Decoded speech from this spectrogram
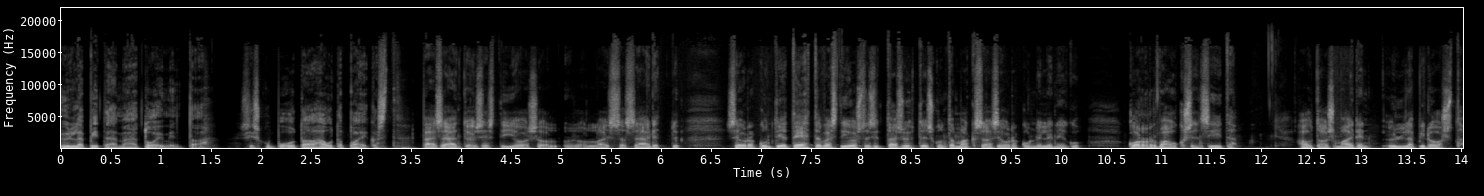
ylläpitämää toimintaa? Siis kun puhutaan hautapaikasta. Pääsääntöisesti joo, se on, on laissa säädetty seurakuntien tehtävästi, joista sitten taas yhteiskunta maksaa seurakunnille niin kuin korvauksen siitä hautausmaiden ylläpidosta.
